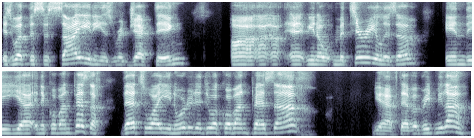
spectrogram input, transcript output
is what the society is rejecting. Uh, uh, uh, you know, materialism in the uh, in the Korban Pesach. That's why, in order to do a Korban Pesach, you have to have a Brit Milah.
